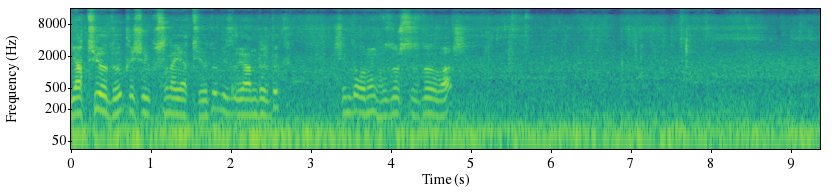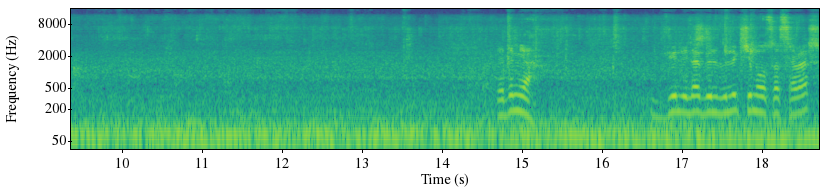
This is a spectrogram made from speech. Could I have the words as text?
yatıyordu, kış uykusuna yatıyordu. Biz uyandırdık. Şimdi onun huzursuzluğu var. Dedim ya gül ile bülbülü kim olsa sever.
